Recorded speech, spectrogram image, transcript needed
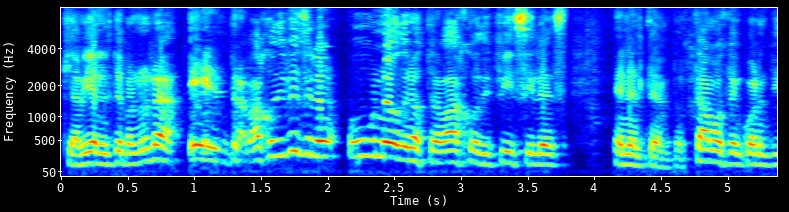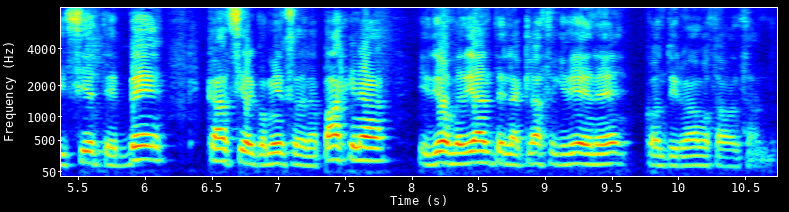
que había en el templo. No era el trabajo difícil, era uno de los trabajos difíciles en el templo. Estamos en 47b, casi al comienzo de la página, y Dios mediante en la clase que viene continuamos avanzando.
